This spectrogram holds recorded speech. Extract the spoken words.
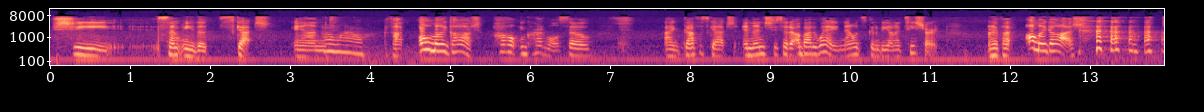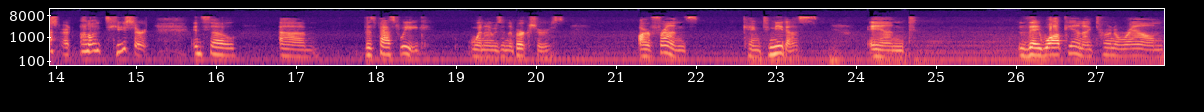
she sent me the sketch, and oh wow, I thought, oh my gosh, how incredible! So I got the sketch, and then she said, oh by the way, now it's going to be on a T-shirt, and I thought, oh my gosh, I'm on a T-shirt, and so um, this past week when I was in the Berkshires our friends came to meet us and they walk in i turn around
